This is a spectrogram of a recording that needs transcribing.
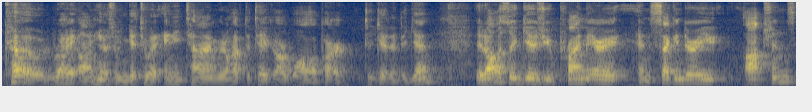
code right on here so we can get to it any time. We don't have to take our wall apart to get it again. It also gives you primary and secondary options.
